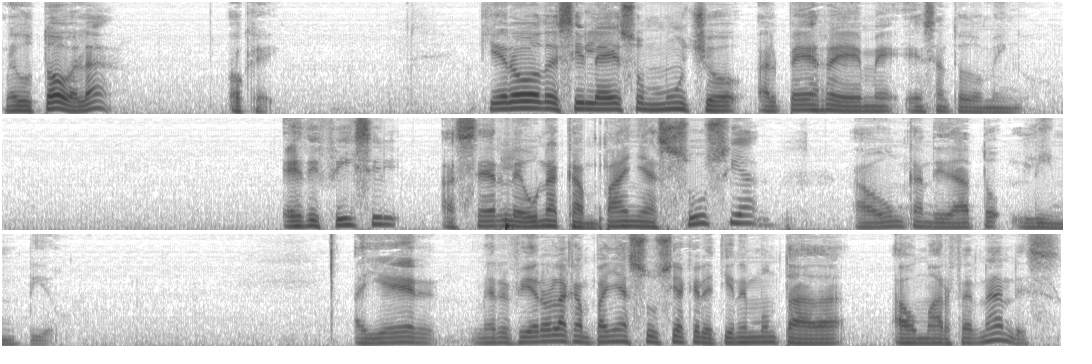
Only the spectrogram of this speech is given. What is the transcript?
Me gustó, ¿verdad? Ok. Quiero decirle eso mucho al PRM en Santo Domingo. Es difícil hacerle una campaña sucia a un candidato limpio ayer me refiero a la campaña sucia que le tienen montada a Omar Fernández.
